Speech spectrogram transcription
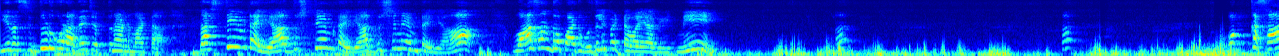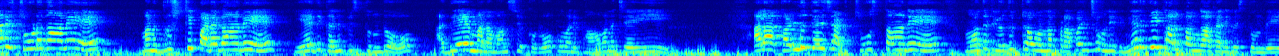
ఈయన సిద్ధుడు కూడా అదే చెప్తున్నాడు అనమాట దష్టి ఏమిటయ్యా? దృష్టి ఏమిటయ్యా? దృశ్యం ఏమిటయ్యా? వాసనతో పాటు వదిలిపెట్టవయ్యా వీటిని ఆ? ఆ? ఒక్కసారి చూడగానే మన దృష్టి పడగానే ఏది కనిపిస్తుందో అదే మన మనసు యొక్క రూపం అని భావన చేయి. అలా కళ్ళు తెరిచి అటు చూస్తానే మొదటి ఎదుట ఉన్న ప్రపంచం నీకు నిర్వికల్పంగా కనిపిస్తుంది.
